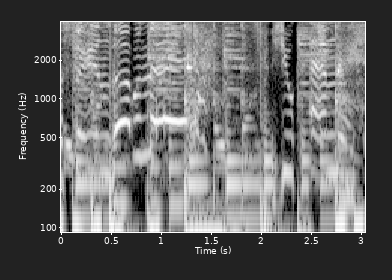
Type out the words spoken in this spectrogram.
wanna stay in love with me, you and me.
